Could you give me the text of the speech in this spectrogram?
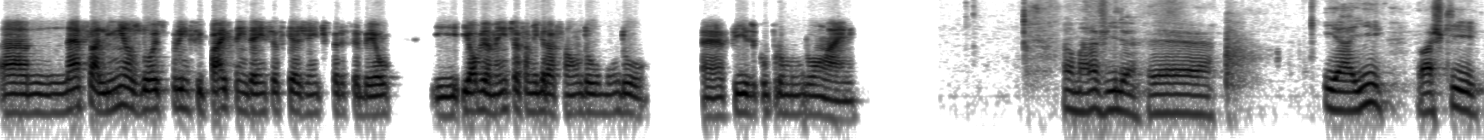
ah, nessa linha os dois principais tendências que a gente percebeu e, e obviamente essa migração do mundo é, físico para o mundo online. Oh, maravilha. É, e aí, eu acho que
